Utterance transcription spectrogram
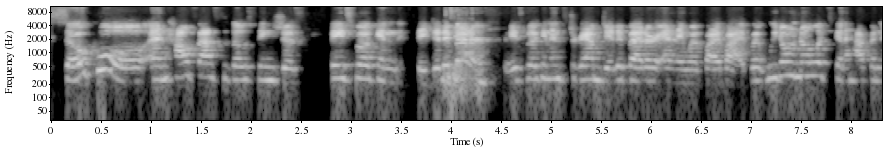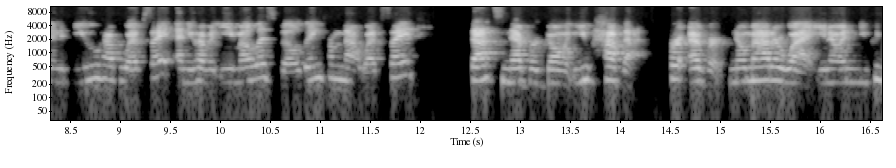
so cool. And how fast did those things just Facebook and they did it yeah. better. Facebook and Instagram did it better and they went bye bye. But we don't know what's going to happen. And if you have a website and you have an email list building from that website, that's never going. You have that forever, no matter what, you know, and you can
